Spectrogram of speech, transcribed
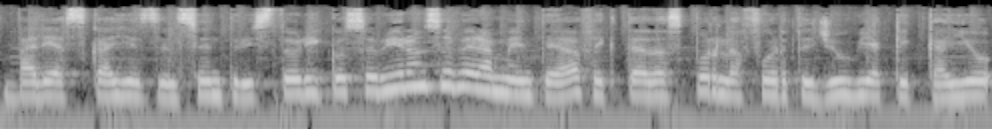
Varias calles del centro histórico se vieron severamente afectadas por la fuerte lluvia que cayó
